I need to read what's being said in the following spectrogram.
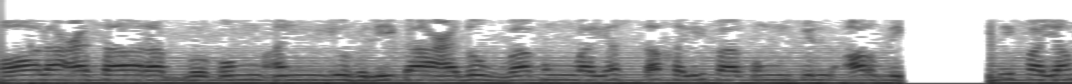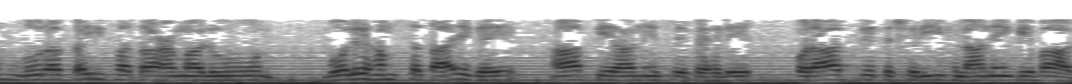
قال عسى ربكم ان يهلك عدوكم ويستخلفكم في الارض فينظر كيف تعملون۔ بولے، ہم ستائے گئے آپ کے آنے سے پہلے اور آپ کے تشریف لانے کے بعد۔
